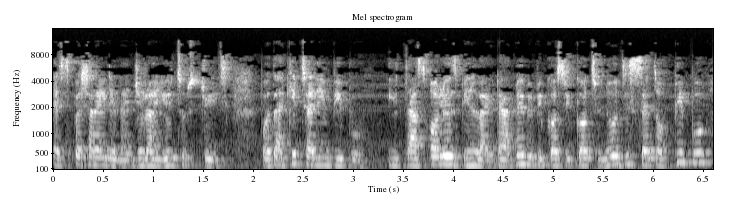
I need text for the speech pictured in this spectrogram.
especially the Nigerian YouTube street. But I keep telling people, it has always been like that. Maybe because you got to know this set of people,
